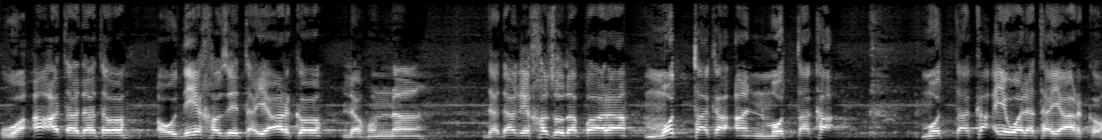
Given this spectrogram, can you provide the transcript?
و اعتدت او دې ښځې تیار که لهن د دغې ښځو دپاره متکئا متکع متکع یې وله تیار که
